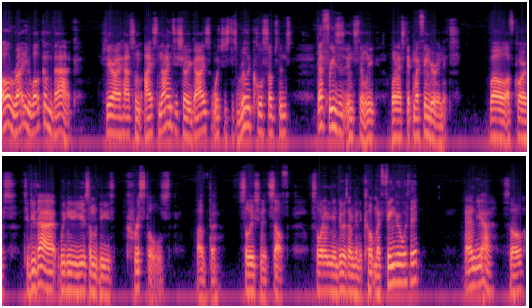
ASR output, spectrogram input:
Alrighty, welcome back. Here I have some Ice 9 to show you guys, which is this really cool substance that freezes instantly when I stick my finger in it. Well, of course, to do that, we need to use some of these crystals of the solution itself. So what I'm going to do is I'm going to coat my finger with it. And yeah, so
